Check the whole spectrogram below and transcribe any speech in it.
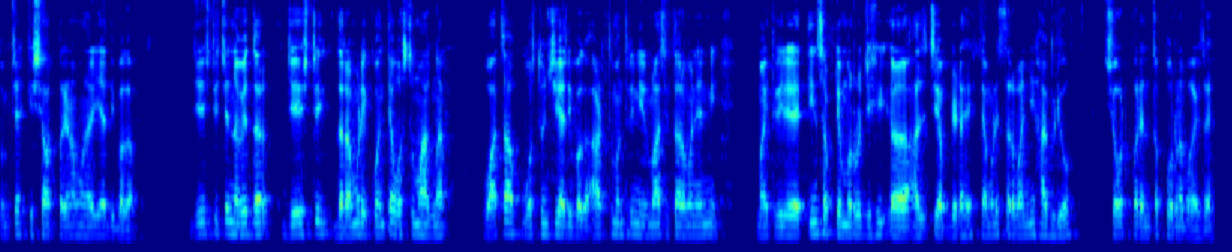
तुमच्या खिशावर परिणाम होणारी यादी बघा. जी एस टीचे नवे दर जी एस टी दरामुळे कोणत्या वस्तू महागणार वाचा वस्तूंची यादी बघा. अर्थमंत्री निर्मला सीतारामन यांनी माहिती दिलेली आहे. तीन सप्टेंबर रोजी ही आजची अपडेट आहे. त्यामुळे सर्वांनी हा व्हिडिओ शेवटपर्यंत पूर्ण बघायचा आहे.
